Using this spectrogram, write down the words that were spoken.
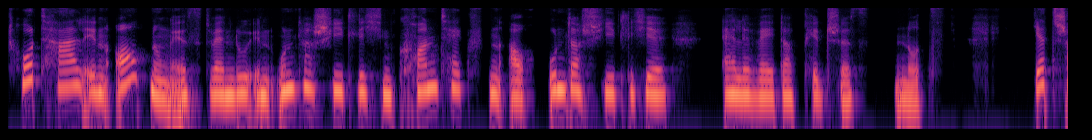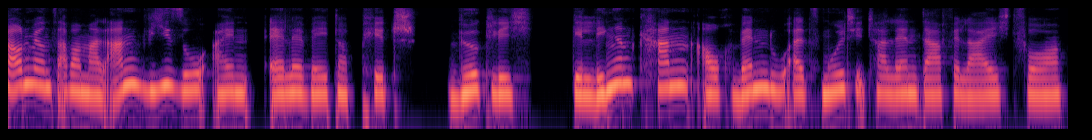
total in Ordnung ist, wenn du in unterschiedlichen Kontexten auch unterschiedliche Elevator Pitches nutzt. Jetzt schauen wir uns aber mal an, wie so ein Elevator Pitch wirklich gelingen kann, auch wenn du als Multitalent da vielleicht vor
